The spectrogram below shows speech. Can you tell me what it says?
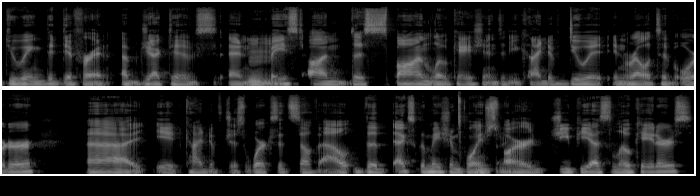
doing the different objectives and Mm. based on the spawn locations if you kind of do it in relative order uh it kind of just works itself out the exclamation points are gps locators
